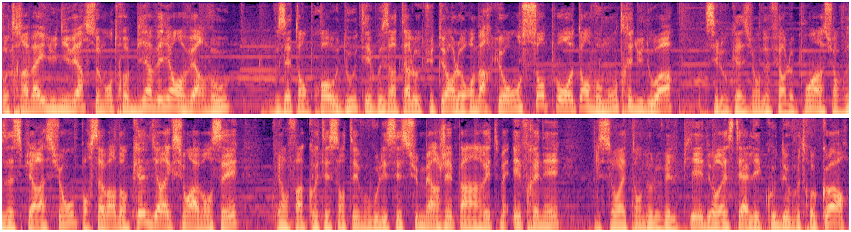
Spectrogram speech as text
Au travail, l'univers se montre bienveillant envers vous. Vous êtes en proie au doute et vos interlocuteurs le remarqueront sans pour autant vous montrer du doigt. C'est l'occasion de faire le point sur vos aspirations pour savoir dans quelle direction avancer. Et enfin, côté santé, vous vous laissez submerger par un rythme effréné. Il serait temps de lever le pied et de rester à l'écoute de votre corps.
